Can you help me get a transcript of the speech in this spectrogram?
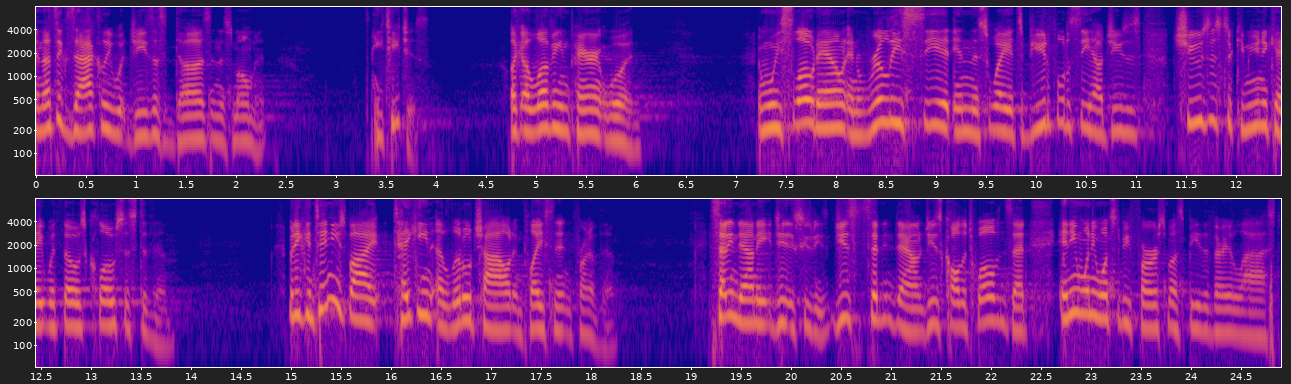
And that's exactly what Jesus does in this moment. He teaches, like a loving parent would. And when we slow down and really see it in this way, it's beautiful to see how Jesus chooses to communicate with those closest to them. But he continues by taking a little child and placing it in front of them. Sitting down, he, excuse me, Jesus sitting down, Jesus called the 12 and said, Anyone who wants to be first must be the very last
